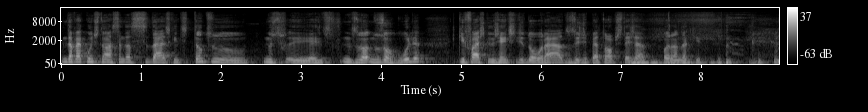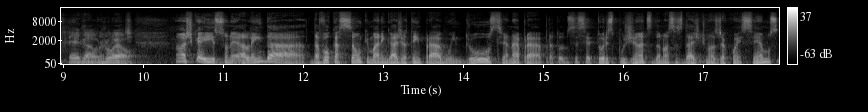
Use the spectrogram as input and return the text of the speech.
ainda vai continuar sendo essa cidade que a gente tanto nos, eh, nos, nos orgulha, que faz com que gente de Dourados e de Petrópolis esteja morando aqui. Legal, Joel. Eu acho que é isso, né? Além da, da vocação que Maringá já tem para a agroindústria, né? para todos esses setores pujantes da nossa cidade que nós já conhecemos,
